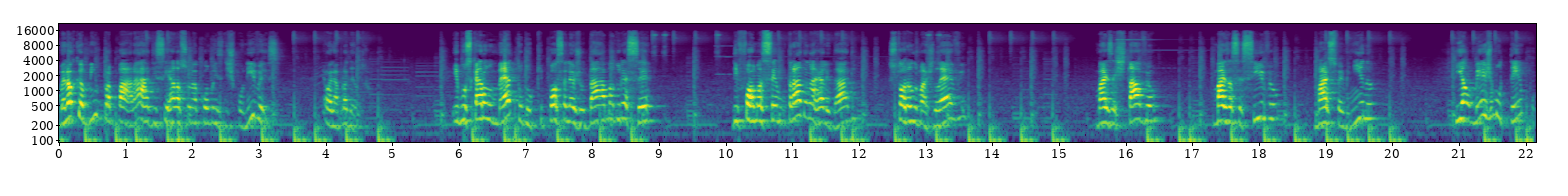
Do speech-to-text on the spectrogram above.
O melhor caminho para parar de se relacionar com homens disponíveis é olhar para dentro e buscar um método que possa lhe ajudar a amadurecer de forma centrada na realidade, se tornando mais leve, mais estável, mais acessível, mais feminina e ao mesmo tempo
